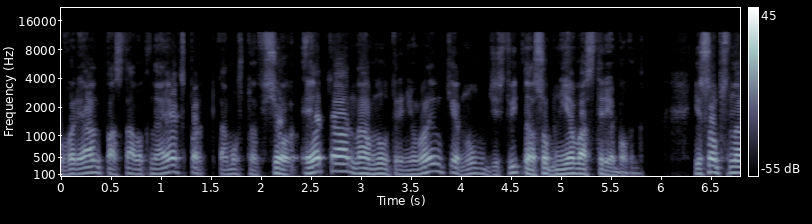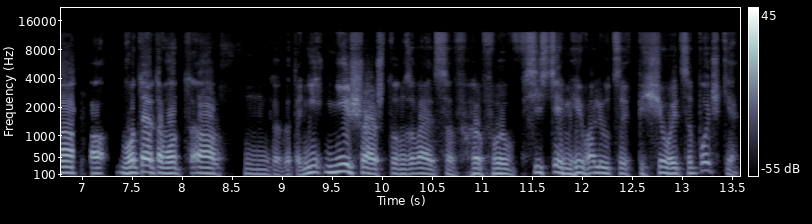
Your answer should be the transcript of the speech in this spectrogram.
вариант поставок на экспорт, потому что все это на внутреннем рынке ну, действительно особо не востребовано. И, собственно, а, вот эта вот а, как это, ниша, что называется, в, в, в системе эволюции в пищевой цепочке,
